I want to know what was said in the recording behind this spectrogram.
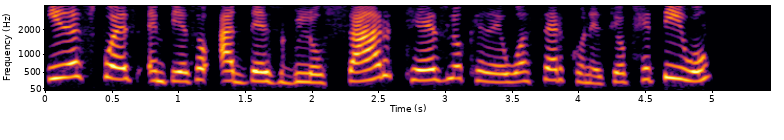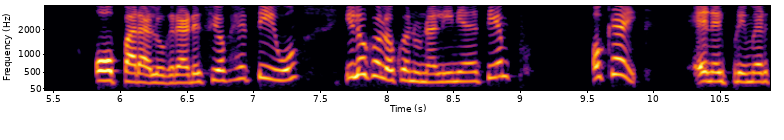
Y después empiezo a desglosar qué es lo que debo hacer con ese objetivo o para lograr ese objetivo y lo coloco en una línea de tiempo. Ok, en el primer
